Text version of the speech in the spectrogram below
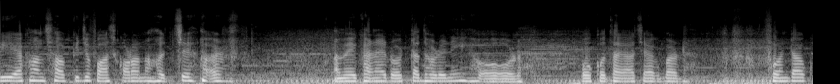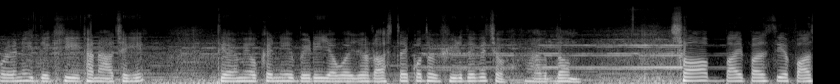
দিয়ে এখন সব কিছু পাস করানো হচ্ছে। আর আমি এখানে রোডটা ধরে নিই, ওর, ও কোথায় আছে একবার ফোনটাও করে নিই, দেখি এখানে আছে কি। তো আমি ওকে নিয়ে বেরিয়ে যাব, এই যে রাস্তায় কত ভিড় দেখেছ? একদম। সব বাইপাস দিয়ে পাস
